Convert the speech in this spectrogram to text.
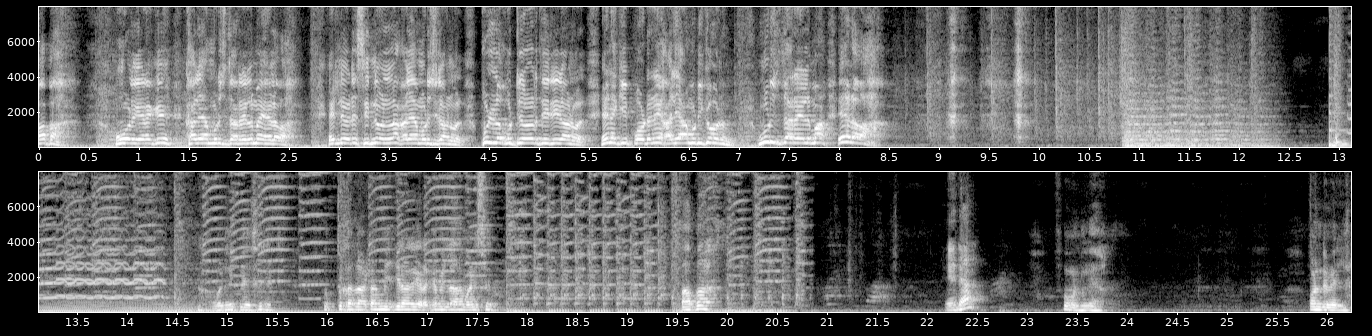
பாப்பா உங்களுக்கு எனக்கு கல்யாணம் முடிச்சு தரையிலுமே ஏலவா? என்னோட சின்னவெல்லாம் கல்யாணம் முடிச்சுட்டானுவல் புள்ள குட்டியோட திரியிறானுவல் எனக்கு இப்போ உடனே கல்யாணம் முடிக்கணும். முடிச்சு தரையிலுமா ஏலவா? அவளே பேசுறேன். சுத்து கல்லாட்டம் மிக்கிறாரு இறக்கமில்லாத மனுஷன். பாப்பா. ஏடா? ஃபோன் இல்லையா? ஒன்றுமில்லை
